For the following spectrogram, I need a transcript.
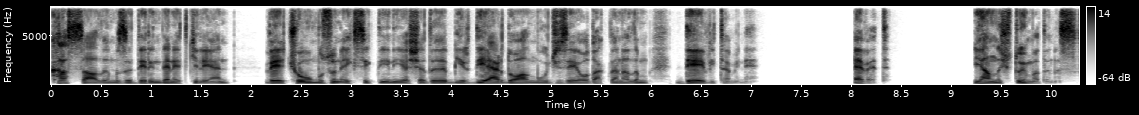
kas sağlığımızı derinden etkileyen ve çoğumuzun eksikliğini yaşadığı bir diğer doğal mucizeye odaklanalım, D vitamini. Evet, yanlış duymadınız.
